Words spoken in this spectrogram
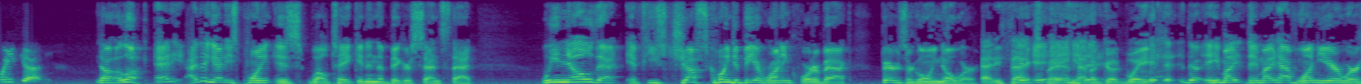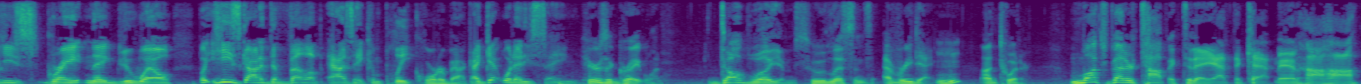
weekend. No, look, Eddie. I think Eddie's point is well taken in the bigger sense that we know that if he's just going to be a running quarterback, Bears are going nowhere. Eddie, thanks, man. Have a good week. it- it- he might they might have one year where he's great and they do well, but he's got to develop as a complete quarterback. I get what Eddie's saying. Here's a great one. Dub Williams, who listens every day Mm-hmm. on Twitter. Much better topic today at the cap, man. Ha ha.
